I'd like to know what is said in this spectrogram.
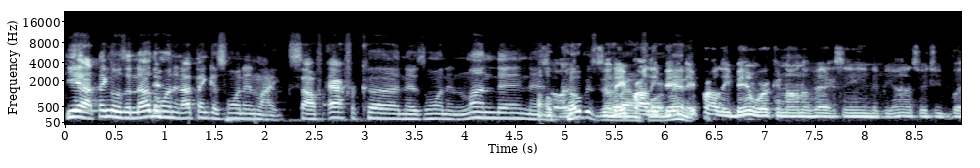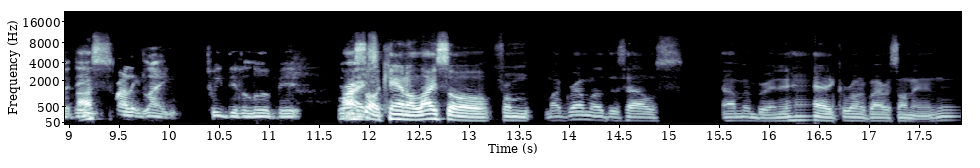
yeah, I think it was another Yeah. one, and I think it's one in like South Africa, and there's one in London. And Oh, COVID's so been they around probably for a been they probably been working on a vaccine to be honest with you, but they I s- probably like tweaked it a little bit. I saw a can of Lysol from my grandmother's house. I remember, and it had coronavirus on it. And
